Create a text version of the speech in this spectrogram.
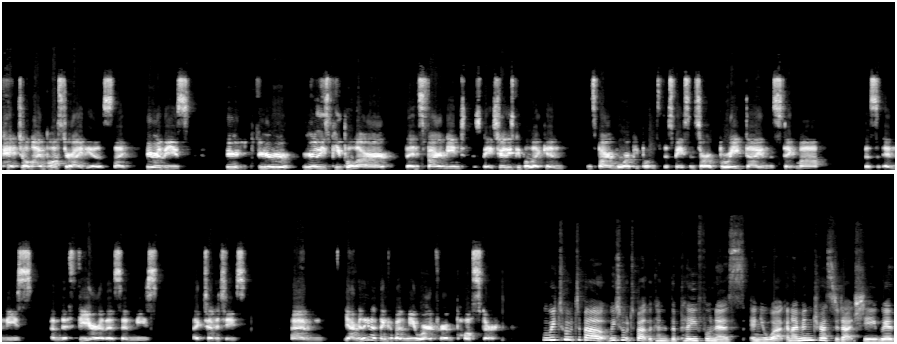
pitch all my imposter ideas. Like, who are these? Who who who are these people that are that inspire me into the space? Who are these people that can inspire more people into the space and sort of break down the stigma that's in these and the fear that's in these activities? Um, yeah, I'm really going to think of a new word for imposter. Well, we talked about we talked about the kind of the playfulness in your work, and I'm interested actually with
